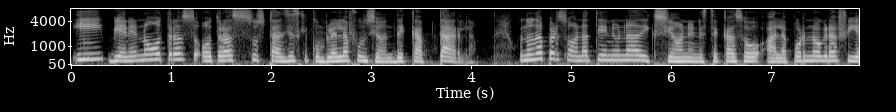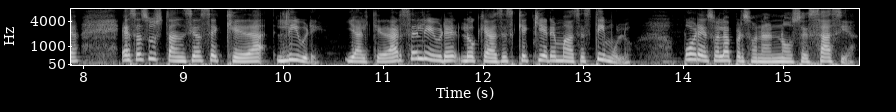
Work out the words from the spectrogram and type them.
y vienen otras, otras sustancias que cumplen la función de captarla. Cuando una persona tiene una adicción, en este caso a la pornografía, esa sustancia se queda libre y al quedarse libre lo que hace es que quiere más estímulo. Por eso la persona no se sacia.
